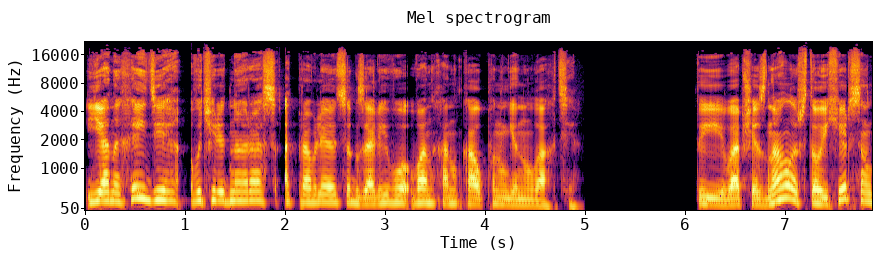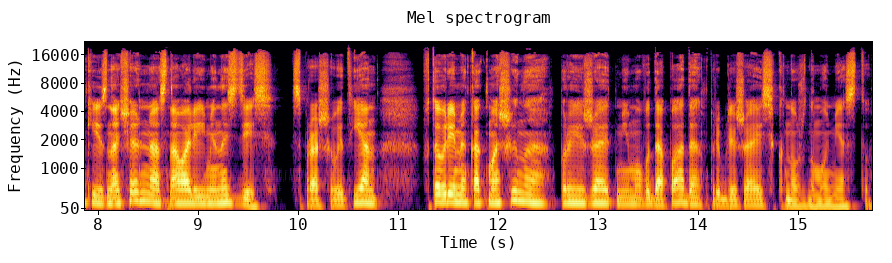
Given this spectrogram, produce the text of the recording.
Ян и Хейди в очередной раз отправляются к заливу Ван Ханкаупенген-Лахти. «Ты вообще знала, что Хельсинки изначально основали именно здесь?» — спрашивает Ян, в то время как машина проезжает мимо водопада, приближаясь к нужному месту.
